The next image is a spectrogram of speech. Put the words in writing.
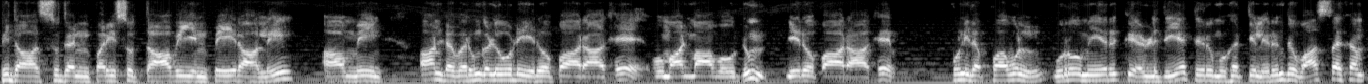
பிதா சுதன் பரிசுத்த ஆவியின் பேராலே ஆமீன். ஆண்டவர் உங்களோடு இருப்பாராக உம் ஆன்மாவோடும் இருப்பாராக. புனித பவுல் உரோமேருக்கு எழுதிய திருமுகத்தில் இருந்து வாசகம்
